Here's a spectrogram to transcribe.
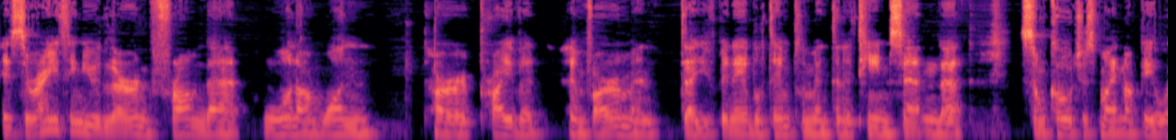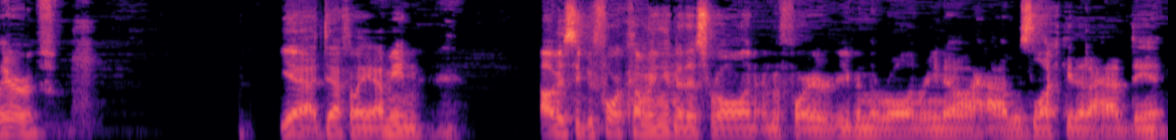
Is there anything you learned from that one on one or private environment that you've been able to implement in a team setting that some coaches might not be aware of? Yeah, definitely. I mean, obviously, before coming into this role and, and before even the role in Reno, I, I was lucky that I had the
